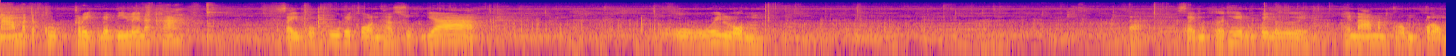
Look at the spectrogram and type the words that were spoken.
น้ำมันจะคลุกคลิกแบบนี้เลยนะคะ ใส่ถั่วพูไปก่อนค่ะ สุกยาก โอ้ยหล่นใส่มะเขือเทศลงไปเลย ให้น้ำมันกลมกลม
